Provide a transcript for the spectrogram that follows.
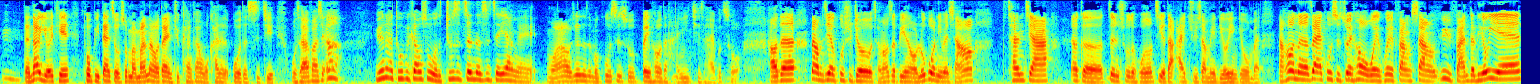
嗯，等到有一天托比带着我说：“妈妈，那我带你去看看我看得过的世界。”我才会发现啊，原来托比告诉我的就是真的是这样哎！哇，我觉得什么故事书背后的含义其实还不错。好的，那我们今天的故事就讲到这边哦。如果你们想要参加那个证书的活动，记得到 IG 上面留言给我们。然后呢，在故事最后，我也会放上玉凡的留言。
